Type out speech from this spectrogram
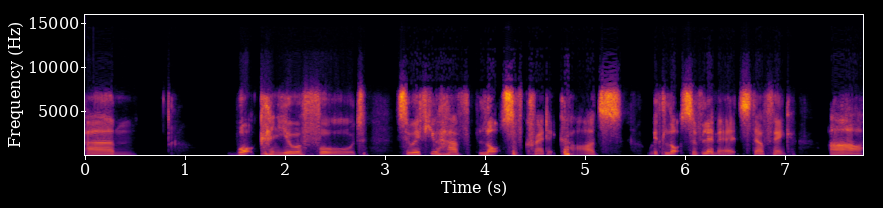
um, what can you afford? So if you have lots of credit cards with lots of limits they'll think ah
